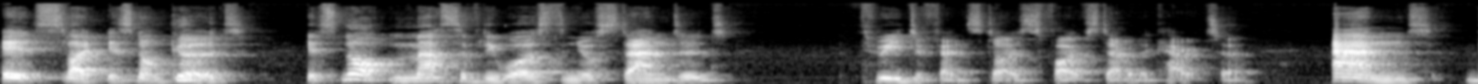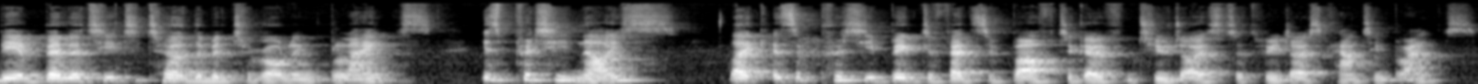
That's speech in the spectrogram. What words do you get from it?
it's like, it's not good. It's not massively worse than your standard three defense dice, five stamina character. And the ability to turn them into rolling blanks is pretty nice. Like it's a pretty big defensive buff to go from two dice to three dice counting blanks.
